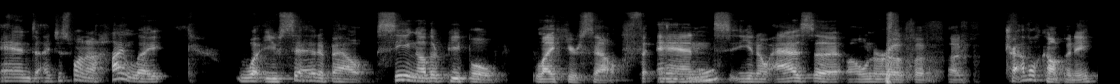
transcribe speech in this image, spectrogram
and I just want to highlight what you said about seeing other people like yourself. And, mm-hmm. you know, as a owner of a, a travel company,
